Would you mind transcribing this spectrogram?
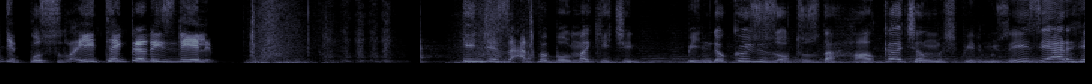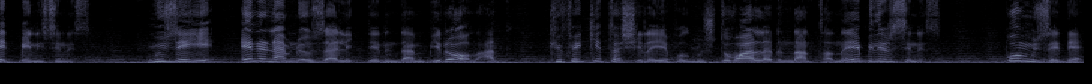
Hadi pusulayı tekrar izleyelim. İkinci zarfı bulmak için 1930'da halka açılmış bir müzeyi ziyaret etmelisiniz. Müzeyi en önemli özelliklerinden biri olan küfeki taşıyla yapılmış duvarlarından tanıyabilirsiniz. Bu müzede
